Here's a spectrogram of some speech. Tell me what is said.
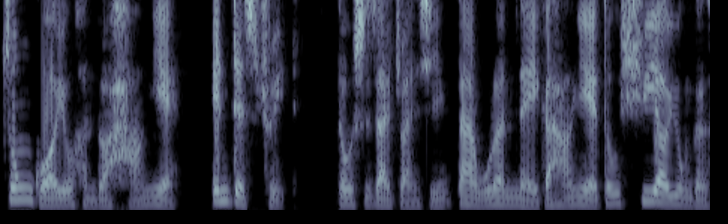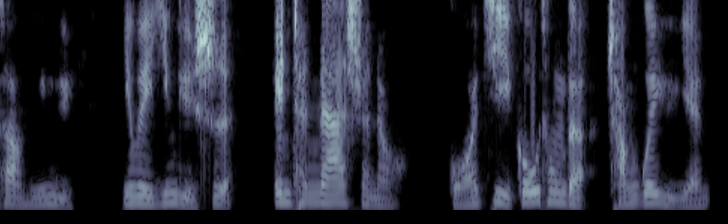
中国有很多行业 industry 都是在转型，但无论哪个行业都需要用得上英语，因为英语是 international 国际沟通的常规语言。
